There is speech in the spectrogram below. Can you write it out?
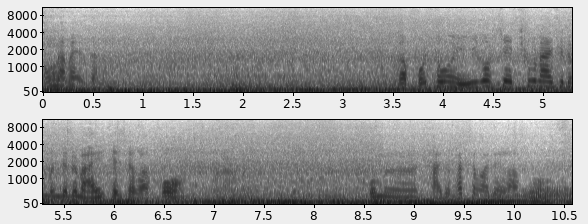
동남아에서는. 그러니까 보통 7시에 출근하시는 분들이 많이 계셔갖고, 보면 다들 활성화돼갖고,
